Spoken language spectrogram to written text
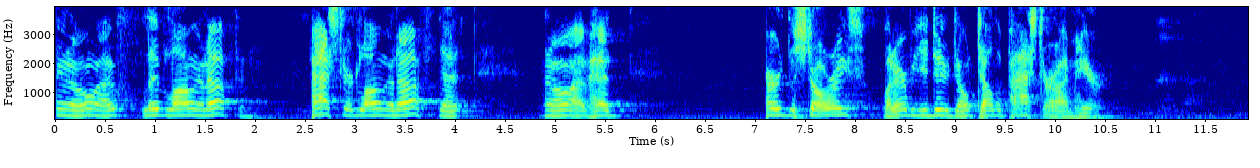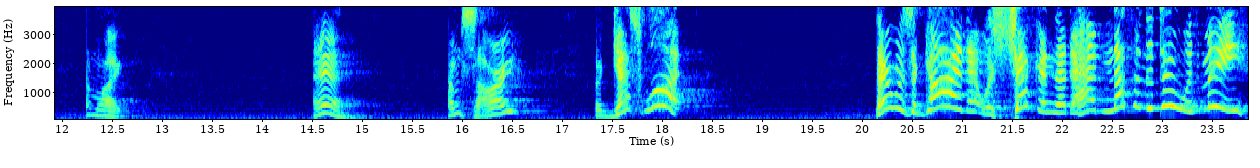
you know, I've lived long enough and pastored long enough that, you know, I've had heard the stories. Whatever you do, don't tell the pastor I'm here. I'm like, Man, I'm sorry, but guess what? There was a guy that was checking that had nothing to do with me.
